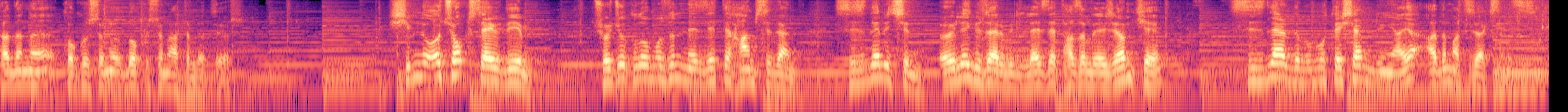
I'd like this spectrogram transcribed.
tadını, kokusunu, dokusunu hatırlatıyor. Şimdi o çok sevdiğim çocukluğumuzun lezzeti hamsiden sizler için öyle güzel bir lezzet hazırlayacağım ki sizler de bu muhteşem dünyaya adım atacaksınız.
